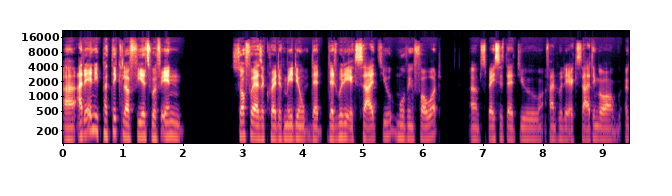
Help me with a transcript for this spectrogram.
Uh, are there any particular fields within software as a creative medium that that really excites you moving forward um, spaces that you find really exciting or a,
